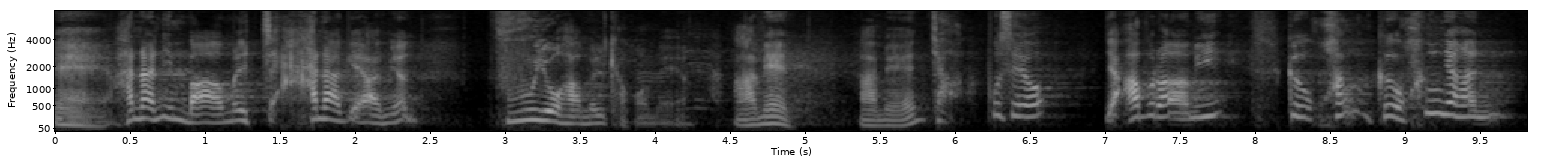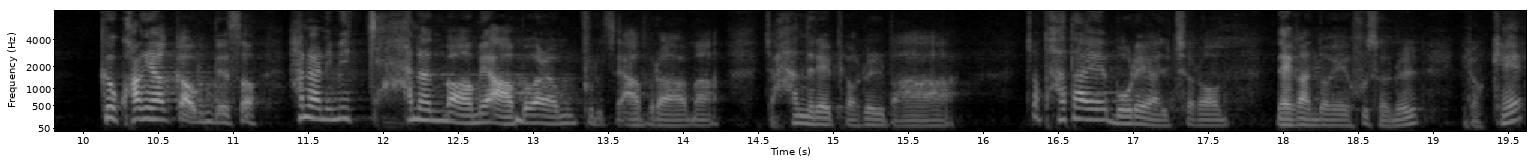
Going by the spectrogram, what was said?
예, 하나님 마음을 짠하게 하면 부요함을 경험해요. 아멘 아멘. 자 보세요. 아브라함이 그 황 그 황량한 그 광야 가운데서 하나님이 짠한 마음에 아브라함을 부르세요. 아브라함아, 저 하늘의 별을 봐. 저 바다의 모래알처럼 내가 너의 후손을 이렇게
